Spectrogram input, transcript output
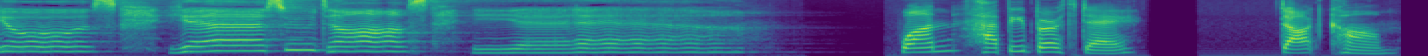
yours. Yes, who does? Yeah. One happy birthday dot com.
